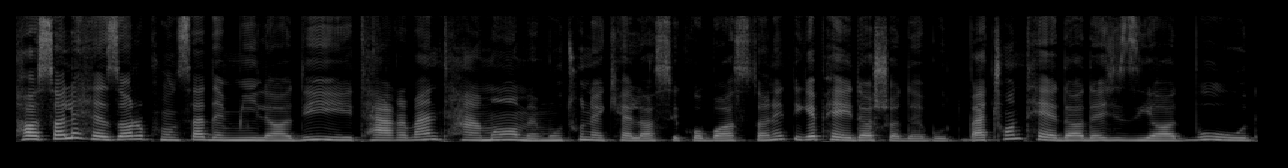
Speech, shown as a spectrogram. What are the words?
تا سال 1500 میلادی تقریبا تمام متون کلاسیک و باستانی دیگه پیدا شده بود و چون تعدادش زیاد بود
